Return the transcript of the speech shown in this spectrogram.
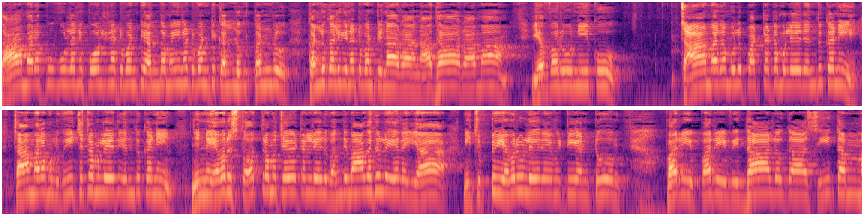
తామర పువ్వులని పోలినటువంటి అందమైనటువంటి కళ్ళు కళ్ళు కళ్ళు కలిగినటువంటి నా రా నాథా రామా ఎవరు నీకు చామరములు పట్టటము లేదు ఎందుకని చామరములు వీచటము లేదు ఎందుకని? నిన్ను ఎవరు స్తోత్రము చేయటం లేదు వంది మాగధులు లేరయ్యా. నీ చుట్టూ ఎవరూ లేరేమిటి అంటూ పరి పరి విధాలుగా సీతమ్మ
